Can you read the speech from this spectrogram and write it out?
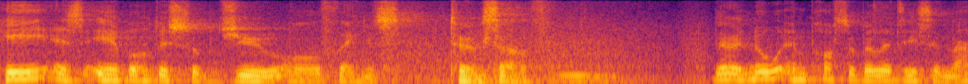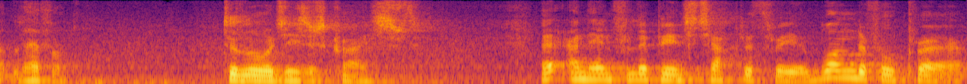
he is able to subdue all things to himself. There are no impossibilities in that level to the Lord Jesus Christ. And then Philippians chapter 3, a wonderful prayer.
